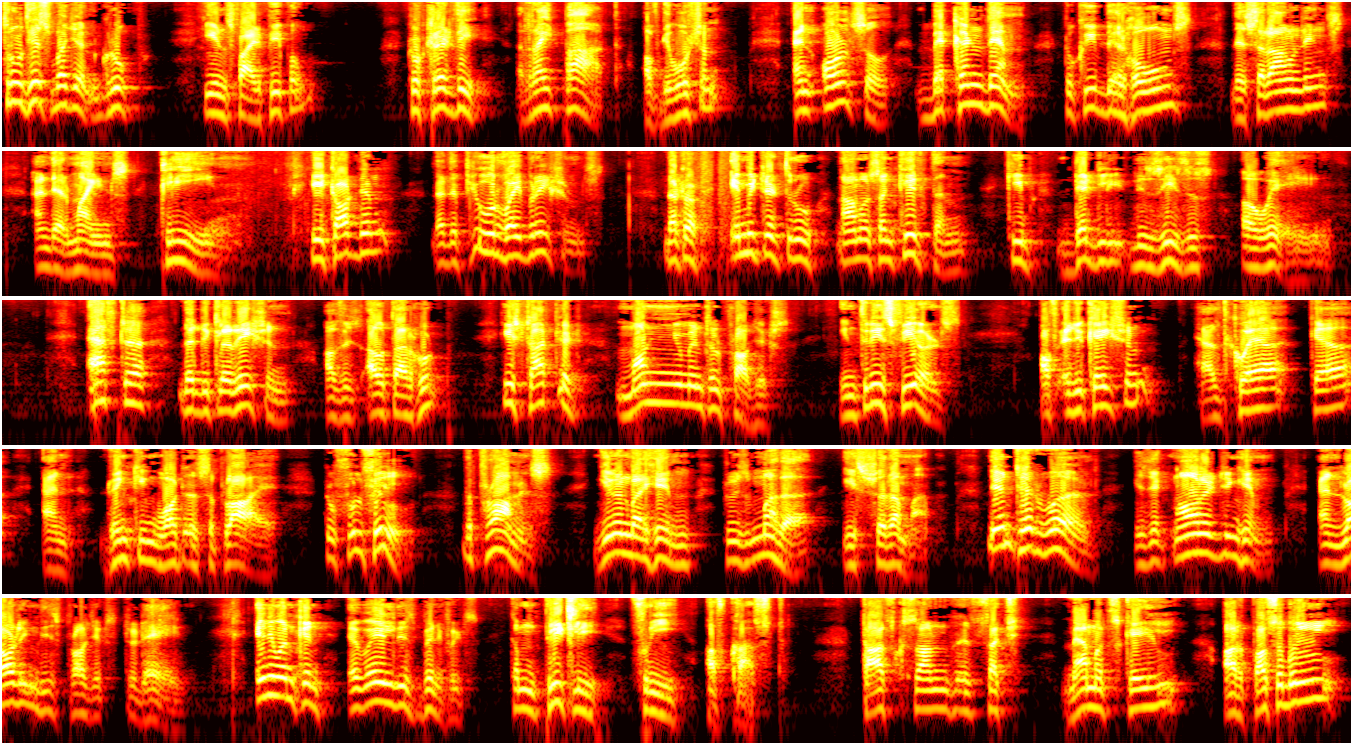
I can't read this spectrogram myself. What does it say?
Through this bhajan group, he inspired people to tread the right path of devotion and also beckoned them to keep their homes, their surroundings, and their minds clean. He taught them that the pure vibrations that are emitted through Nama Sankirtan keep deadly diseases away. After the declaration of his avatarhood, he started monumental projects in three spheres of education, health care, care and drinking water supply to fulfill the promise given by him to his mother, Easwaramma. The entire world is acknowledging him and lauding these projects today. Anyone can avail these benefits completely free of cost. Tasks on such mammoth scale are possible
